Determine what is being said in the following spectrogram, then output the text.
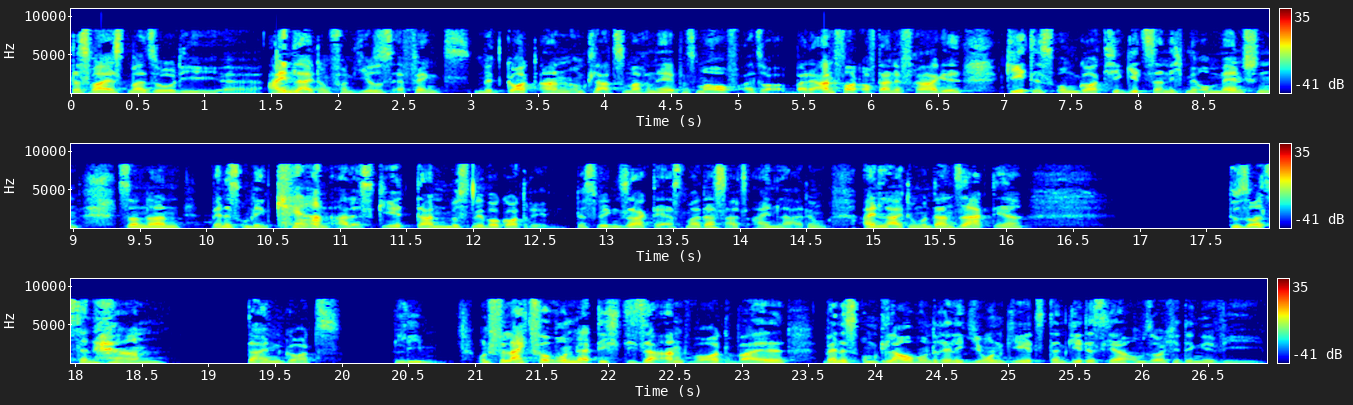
Das war erstmal so die äh, Einleitung von Jesus. Er fängt mit Gott an, um klarzumachen, hey, pass mal auf. Also bei der Antwort auf deine Frage geht es um Gott. Hier geht es dann nicht mehr um Menschen, sondern wenn es um den Kern alles geht, dann müssen wir über Gott reden. Deswegen sagt er erstmal das als Einleitung. Einleitung. Und dann sagt er, du sollst den Herrn, deinen Gott, lieben. Und vielleicht verwundert dich diese Antwort, weil wenn es um Glaube und Religion geht, dann geht es ja um solche Dinge wie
